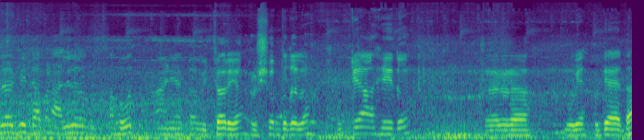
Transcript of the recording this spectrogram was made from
बाजारात इथे आपण आलेलो आहोत आणि आता विचारूया ऋषभ दादाला कुठे आहे तो? तर बघूया कुठे आहे आता.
